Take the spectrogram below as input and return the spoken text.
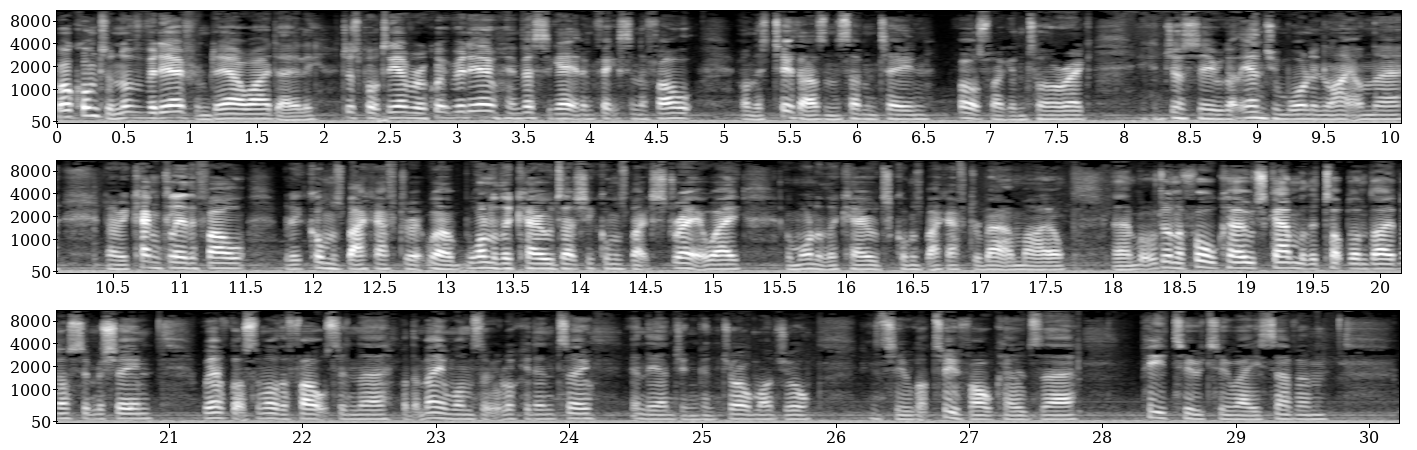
Welcome to another video from DIY Daly. Just put together a quick video investigating and fixing a fault on this 2017 Volkswagen Touareg. You can just see we've got the engine warning light on there. Now we can clear the fault, but it comes back after it. Well, one of the codes actually comes back straight away, and one of the codes comes back after about a mile. Um, but we've done a full code scan with the Topdon diagnostic machine. We have got some other faults in there, but the main ones that we're looking into in the engine control module, you can see we've got two fault codes there. P22A7,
